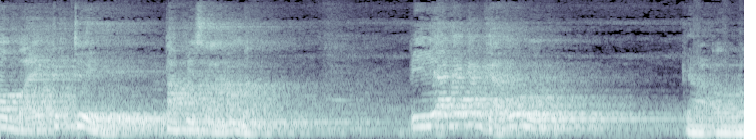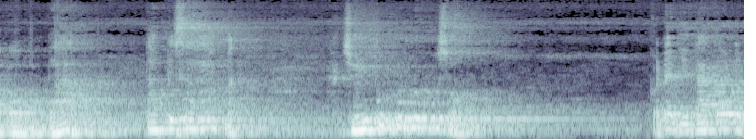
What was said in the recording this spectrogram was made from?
ombaknya gede tapi selamat. Pilihannya kan gak ngono. Gak ono ombak tapi selamat. Jadi pun menungso. Kau nek ditakoni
